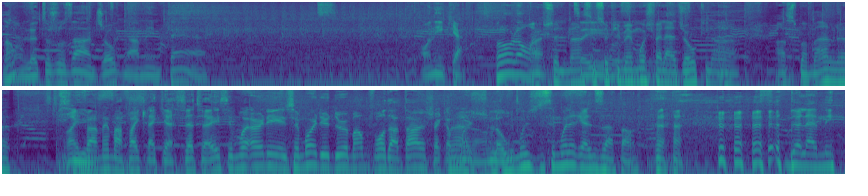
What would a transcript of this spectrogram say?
Non? On l'a toujours dit en joke, mais en même temps, on est quatre. Oh non, Ouais, absolument, c'est ça. Puis même moi, je fais la joke là, en, en ce moment. Là. Puis- Ouais, il fait la même affaire avec la cassette. Fait, hey, c'est moi un des, c'est moi un des deux membres fondateurs. Je fais comme Ah, moi, je suis l'autre. Moi, je dis, c'est moi le réalisateur de l'année.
